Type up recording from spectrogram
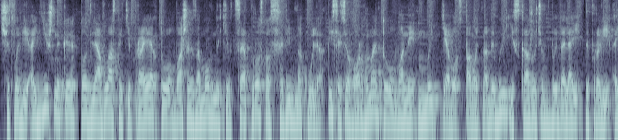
числові айдішники, то для власників проекту, ваших замовників, це просто срібна куля. Після цього аргументу вони миттєво стануть на диби і скажуть видаляй цифрові айдішники.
